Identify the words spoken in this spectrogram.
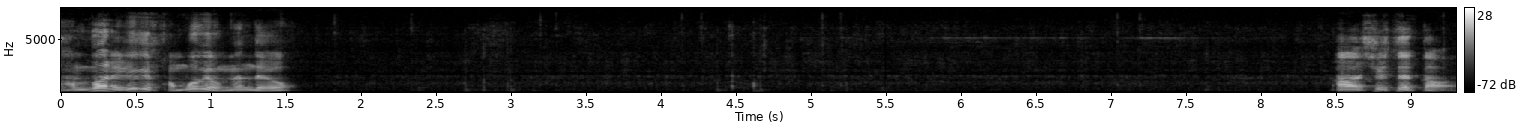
이거 한 번에 이렇게 방법이 없는데요? 아, 실수했다.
